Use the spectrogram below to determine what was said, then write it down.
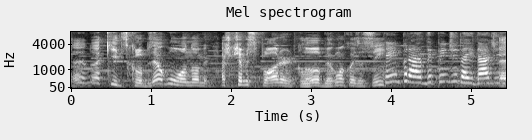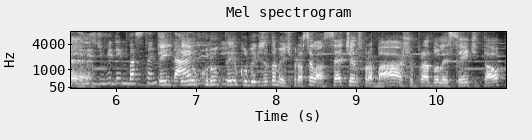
é, não é Kids Clubs, é algum nome. Acho que chama Explorer Club, alguma coisa assim. Tem pra. Depende da idade, É. eles dividem bastante Tem, idade. tem, o clube, e- tem o clube exatamente pra, sei lá, 7 anos pra baixo, pra adolescente e tal.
